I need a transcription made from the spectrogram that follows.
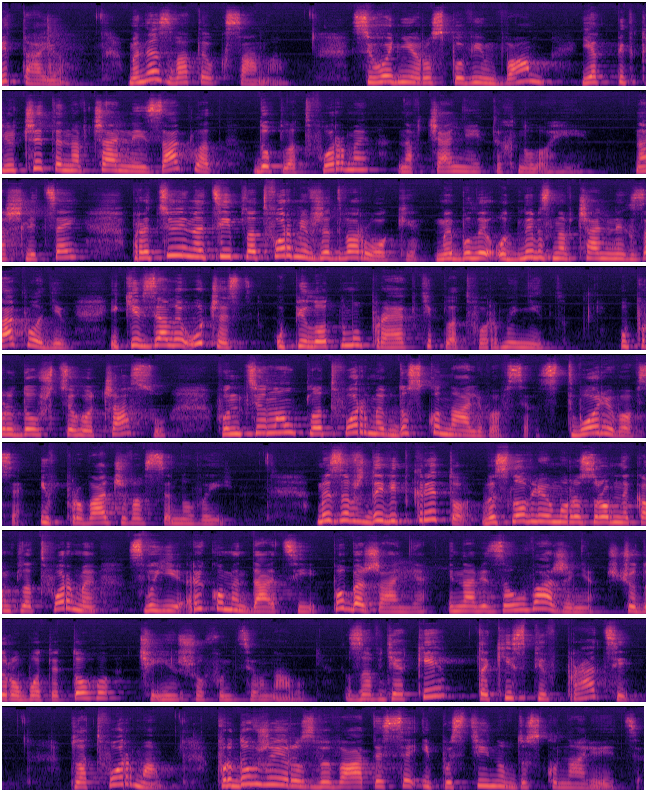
Вітаю! Мене звати Оксана. Сьогодні я розповім вам, як підключити навчальний заклад до платформи навчання і технології. Наш ліцей працює на цій платформі вже два роки. Ми були одним з навчальних закладів, які взяли участь у пілотному проєкті платформи НІТ. Упродовж цього часу функціонал платформи вдосконалювався, створювався і впроваджувався новий. Ми завжди відкрито висловлюємо розробникам платформи свої рекомендації, побажання і навіть зауваження щодо роботи того чи іншого функціоналу. Завдяки такій співпраці платформа продовжує розвиватися і постійно вдосконалюється.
